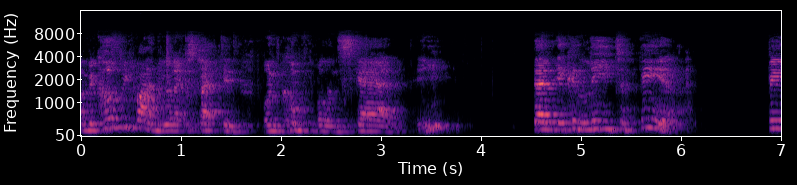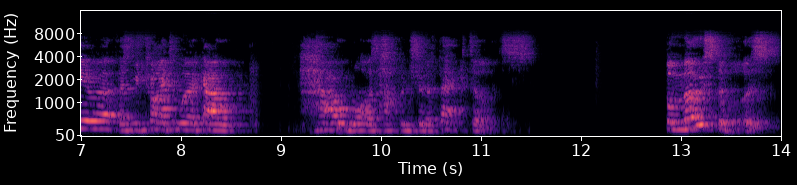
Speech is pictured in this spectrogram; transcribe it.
And because we find the unexpected uncomfortable and scary, then it can lead to fear. Fear as we try to work out how what has happened should affect us. For most of us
